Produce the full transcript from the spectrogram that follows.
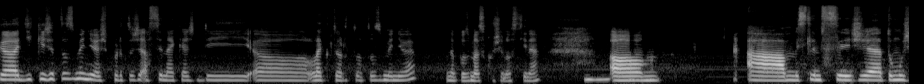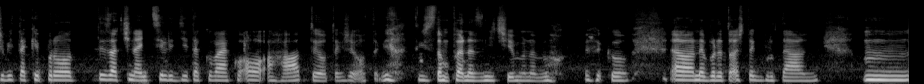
uh, díky, že to zmiňuješ, protože asi ne každý uh, lektor toto to zmiňuje, nebo z mé zkušenosti ne. Mm-hmm. Um, a myslím si, že to může být taky pro ty začínající lidi takové jako, o, aha, tyjo, takže jo, takže, takže tam úplně nezničím, nebo jako, nebude to až tak brutální. Um,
